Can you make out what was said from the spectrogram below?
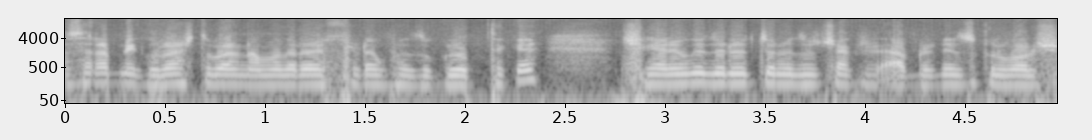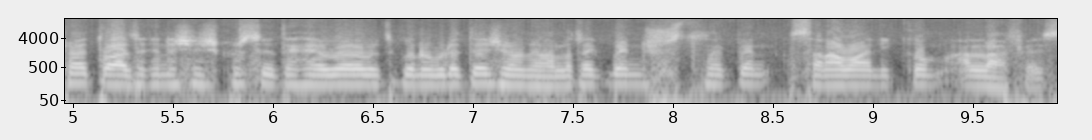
এছাড়া আপনি ঘুরে আসতে পারেন আমাদের এবং ফেসবুক গ্রুপ থেকে। সেখানেও কিন্তু নিত্য নতুন চাকরির আপডেট নিউজগুলো অবশ্যই তো আজ এখানে শেষ করছি। দেখা হবে পরবর্তী কোনো ভিডিওতে সে ভালো থাকবেন, সুস্থ থাকবেন। আসসালামু আলাইকুম। আল্লাহ হাফেজ।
